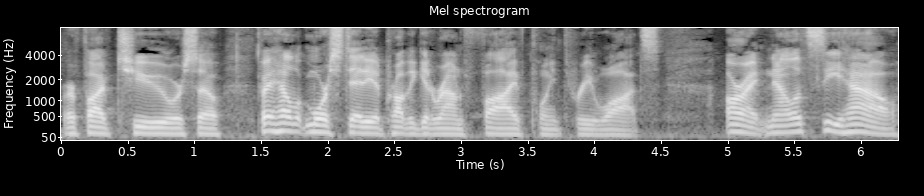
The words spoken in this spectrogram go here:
or 5.2 or so. If I held it more steady, I'd probably get around 5.3 watts. All right, now let's see how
